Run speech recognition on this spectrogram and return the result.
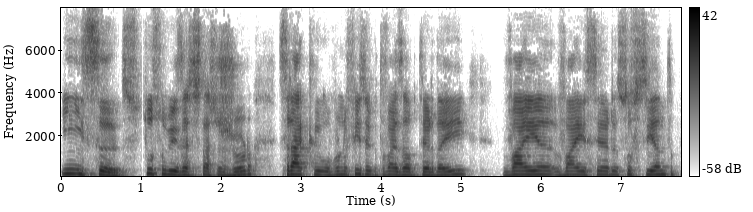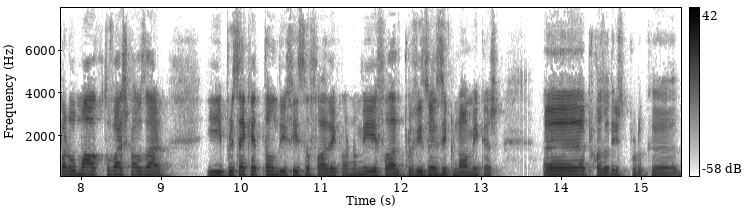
E se, se tu subires estas taxas de juros, será que o benefício que tu vais obter daí vai, vai ser suficiente para o mal que tu vais causar? E por isso é que é tão difícil falar de economia e falar de previsões económicas, Uh, por causa disto, porque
